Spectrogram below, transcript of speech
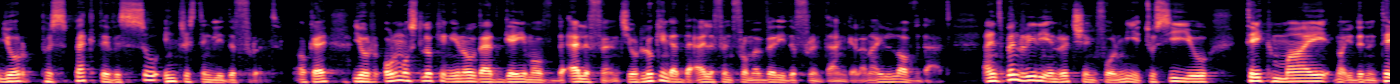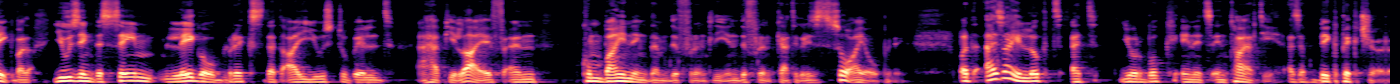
your perspective is so interestingly different. Okay. You're almost looking, you know, that game of the elephant. You're looking at the elephant from a very different angle. And I love that. And it's been really enriching for me to see you take my, no, you didn't take, but using the same Lego bricks that I used to build a happy life and combining them differently in different categories. Is so eye opening. But as I looked at your book in its entirety as a big picture,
